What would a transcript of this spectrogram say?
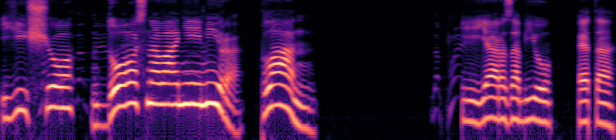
еще до основания мира план, и я разобью это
